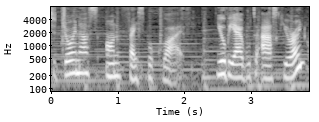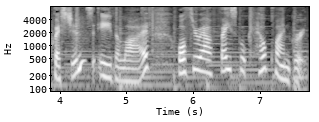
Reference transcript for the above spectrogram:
to join us on Facebook Live. You'll be able to ask your own questions either live or through our Facebook helpline group.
